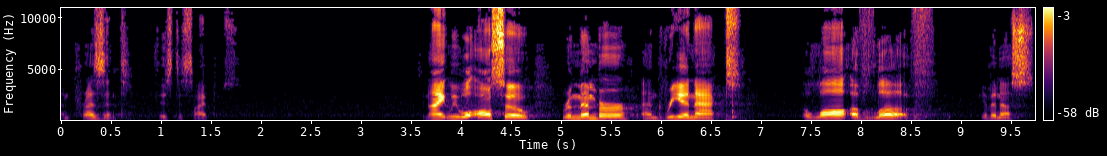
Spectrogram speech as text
and present with his disciples. Tonight, we will also remember and reenact the law of love given us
